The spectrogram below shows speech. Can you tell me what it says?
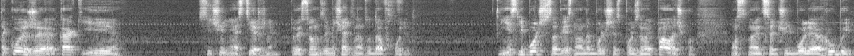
такое же, как и сечения стержня. То есть он замечательно туда входит. Если больше, соответственно, надо больше использовать палочку. Он становится чуть более грубый.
